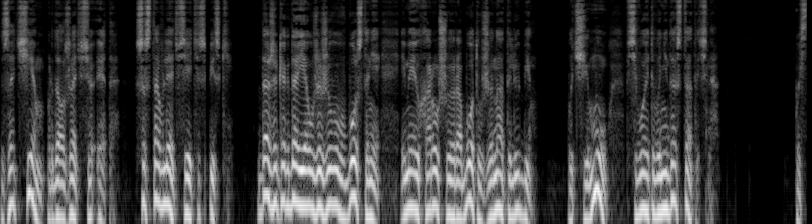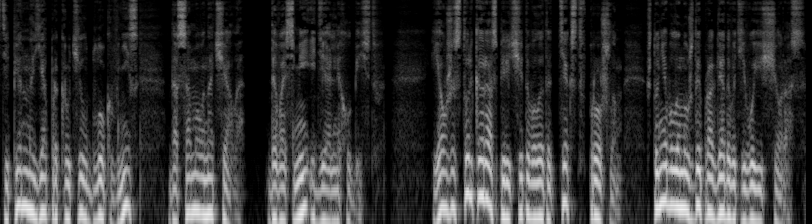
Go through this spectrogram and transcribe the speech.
Зачем продолжать все это, составлять все эти списки? Даже когда я уже живу в Бостоне, имею хорошую работу, женат и любим. Почему всего этого недостаточно? Постепенно я прокрутил блок вниз до самого начала, до восьми идеальных убийств. Я уже столько раз перечитывал этот текст в прошлом, что не было нужды проглядывать его еще раз.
